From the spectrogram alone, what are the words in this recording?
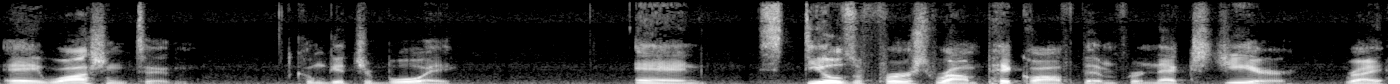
"Hey, Washington, come get your boy and steals a first round pick off them for next year, right?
